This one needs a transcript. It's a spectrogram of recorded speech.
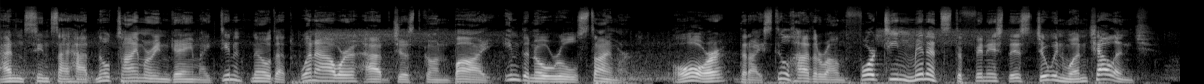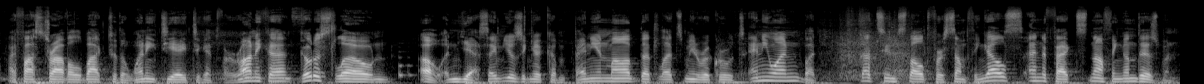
And since I had no timer in game, I didn't know that one hour had just gone by in the no rules timer. Or that I still had around 14 minutes to finish this 2-in-1 challenge. I fast travel back to the 188 to get Veronica, go to Sloan. Oh, and yes, I'm using a companion mod that lets me recruit anyone, but that's installed for something else and affects nothing on this one.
